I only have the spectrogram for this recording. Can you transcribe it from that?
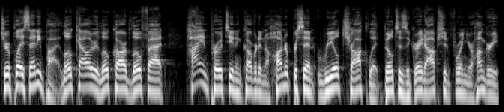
to replace any pie. Low calorie, low carb, low fat, high in protein, and covered in 100% real chocolate. Built is a great option for when you're hungry.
